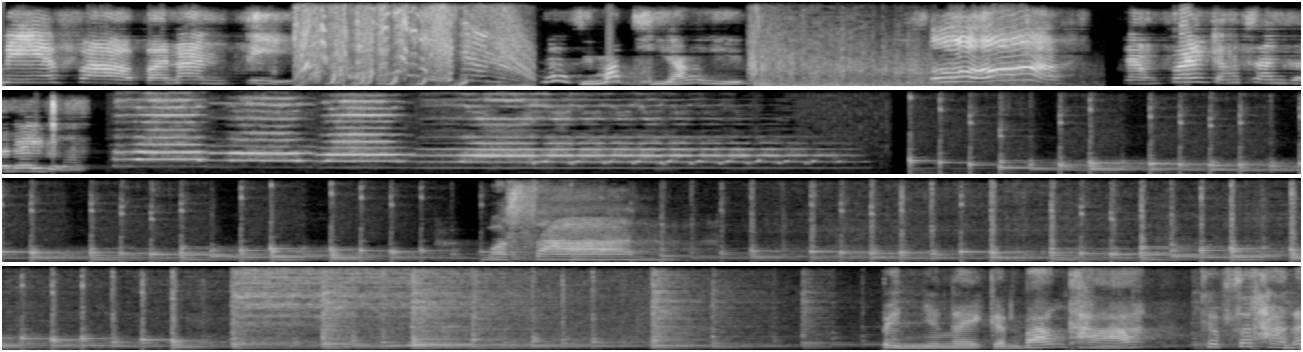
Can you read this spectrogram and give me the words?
แม่ฟ้าปะนันติยังสิมาเถียงอีก เออเออดังไฟจังสันก็ได้ดอก วาซานเป็นยังไงกันบ้างคะ กับสถาน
